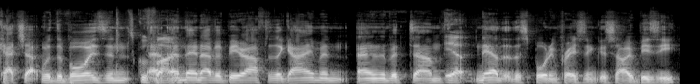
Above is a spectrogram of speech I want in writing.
catch up with the boys, and and, and then have a beer after the game. And and but um, Yeah. now that the sporting precinct is so busy,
